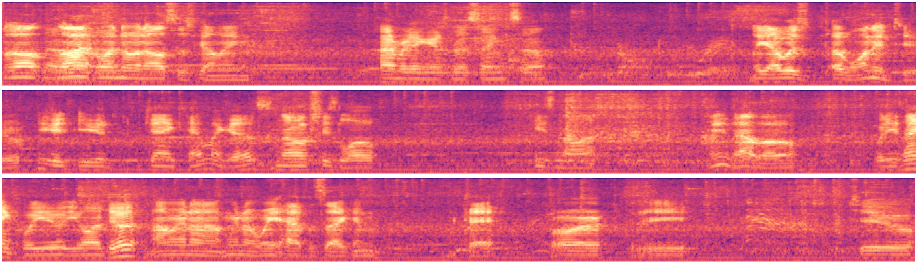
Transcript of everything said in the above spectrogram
Well, No. not when no one else is coming. Heimerdinger's missing, so Like I was, I wanted to. you could you could gank him, I guess. No, she's low. He's not. Ain't that low. What do you think? Will you you want to do it? I'm gonna, I'm gonna wait half a second. Okay, four, three, two.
